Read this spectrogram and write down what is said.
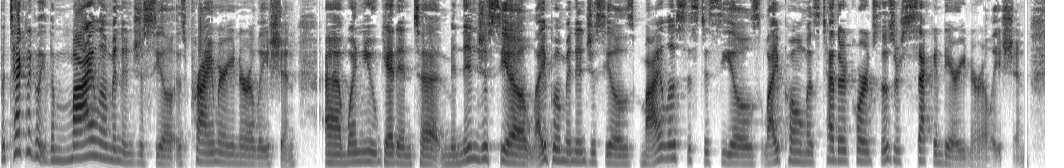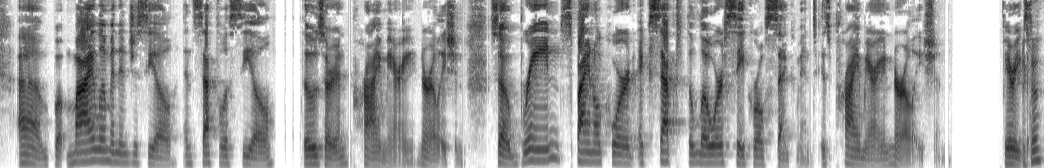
but technically, the myelomeningocele is primary neurulation. Uh, when you get into meningocele, lipomeningoceles, myelocystocele, lipomas, tethered cords, those are secondary neurulation. Um, but myelomeningocele and those are in primary neurulation. So brain, spinal cord, except the lower sacral segment is primary neurulation. Very good. that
